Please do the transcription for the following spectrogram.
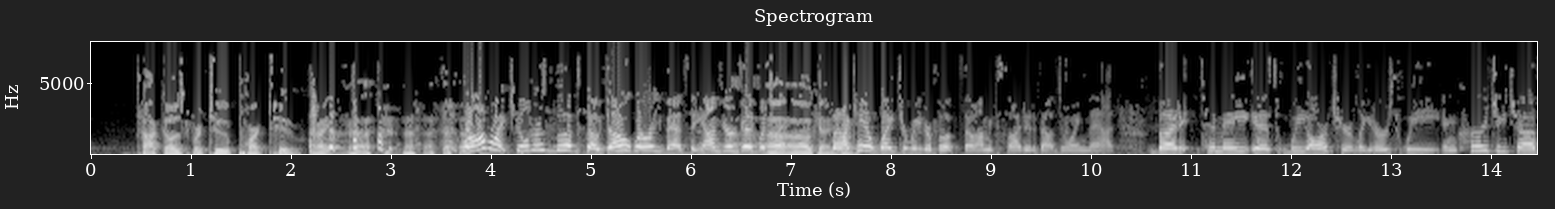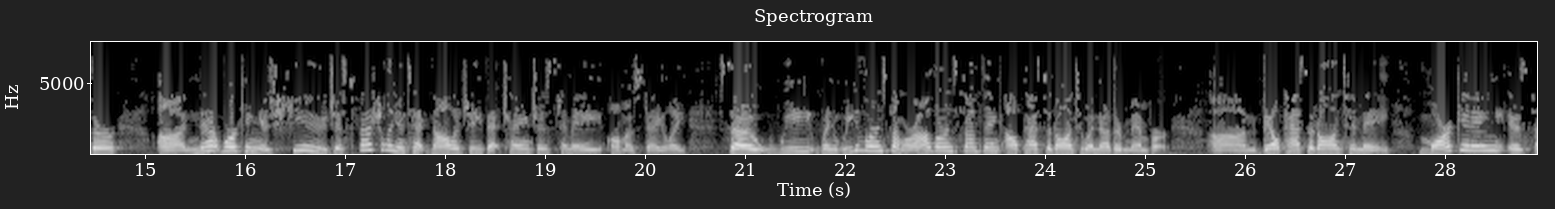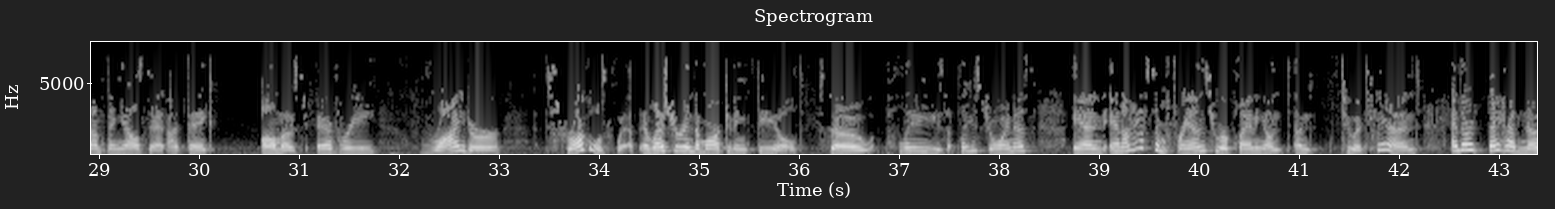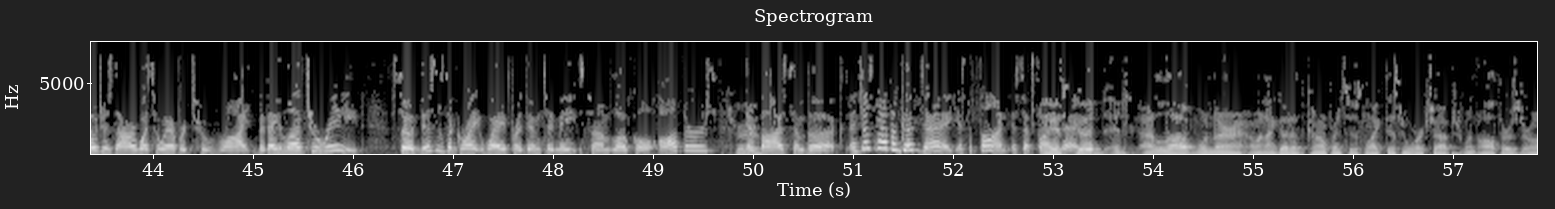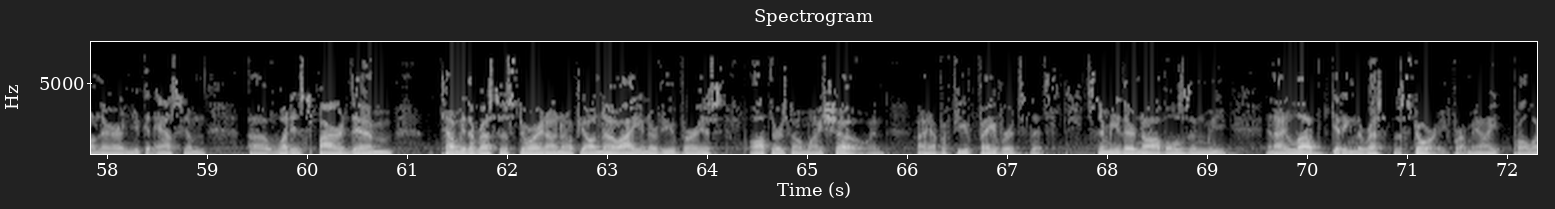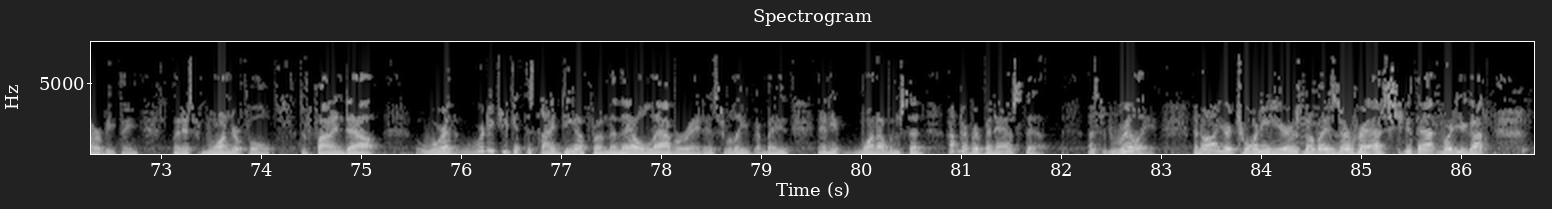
Tacos for Two Part Two, right? well, I write children's books, so don't worry, Betsy. I'm you're good with uh, uh, okay. But I can't wait to read her book, though. I'm excited about doing that. But to me, is we are cheerleaders. We encourage each other. Uh, networking is huge, especially in technology that changes to me almost daily. So we, when we learn something, or I learn something, I'll pass it on to another member. Um, they'll pass it on to me. Marketing is something else that I think almost every writer struggles with unless you're in the marketing field. So please, please join us. And and I have some friends who are planning on, on to attend, and they they have no desire whatsoever to write, but they love to read. So this is a great way for them to meet some local authors True. and buy some books and just have a good day. It's fun. It's a fun and it's day. good. It's, I love when they're when I go to conferences like this and workshops when authors are on there and you can ask them uh, what inspired them. Tell me the rest of the story. And I don't know if y'all know, I interview various authors on my show, and I have a few favorites that send me their novels, and we and I loved getting the rest of the story from me. I Paul Harvey thing, but it's wonderful to find out where where did you get this idea from? And they'll elaborate. It's really amazing. And he, one of them said, "I've never been asked that." I said, "Really? In all your 20 years, nobody's ever asked you that? What do you got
